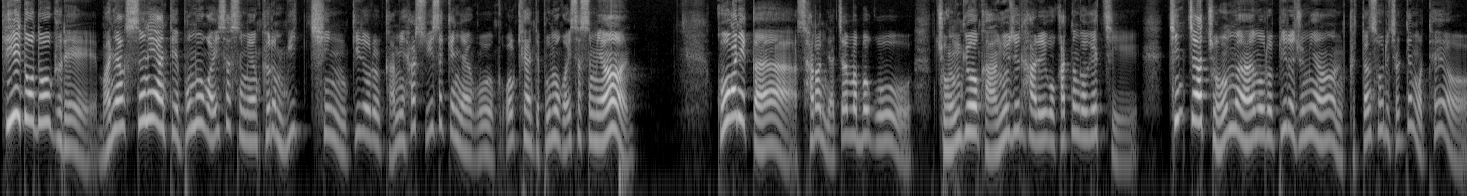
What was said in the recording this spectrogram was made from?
기도도 그래. 만약 쓴이한테 부모가 있었으면 그런 미친 기도를 감히 할 수 있었겠냐고. 그 올케한테 부모가 있었으면. 고하니까 사람 얕잡아보고 종교 강요질 하려고 갔던 거겠지. 진짜 좋은 마음으로 빌어주면 그딴 소리 절대 못해요.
